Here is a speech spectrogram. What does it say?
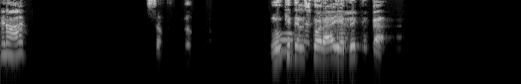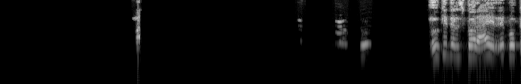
కింద ఊకి తెలుసుకోరా ఎర్రి కుక్క. ఊకి తెలుసుకోరా ఎర్రి కుక్క?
